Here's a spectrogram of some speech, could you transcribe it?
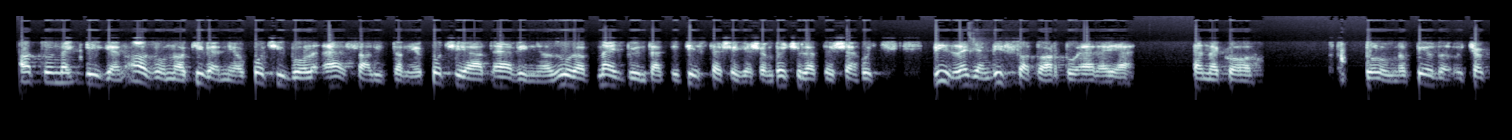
attól meg igen, azonnal kivenni a kocsiból, elszállítani a kocsiját, elvinni az urat, megbüntetni tisztességesen, böcsületesen, hogy legyen visszatartó ereje ennek a dolognak. Például csak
